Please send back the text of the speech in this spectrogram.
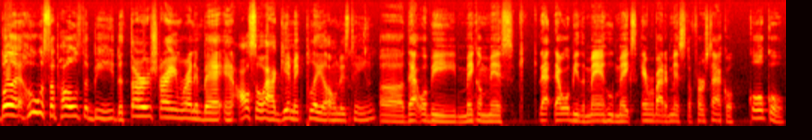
But who was supposed to be the third string running back and also our gimmick player on this team? Uh, that would be make him miss. That that would be the man who makes everybody miss the first tackle. Coco.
